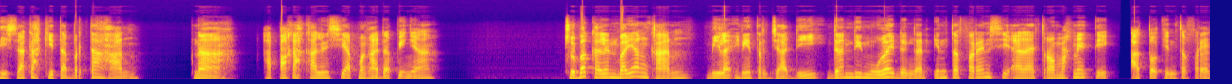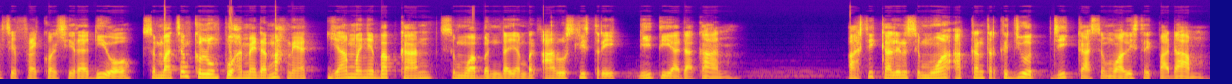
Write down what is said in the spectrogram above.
Bisakah kita bertahan? Nah, apakah kalian siap menghadapinya? Coba kalian bayangkan bila ini terjadi dan dimulai dengan interferensi elektromagnetik atau interferensi frekuensi radio, semacam kelumpuhan medan magnet yang menyebabkan semua benda yang berarus listrik ditiadakan. Pasti kalian semua akan terkejut jika semua listrik padam.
